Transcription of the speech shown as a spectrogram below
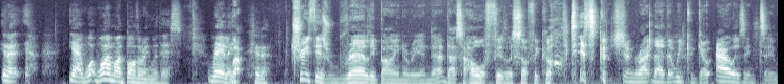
you know, yeah, what, why am I bothering with this? Really, Well- you know. Truth is rarely binary, and that, that's a whole philosophical discussion right there that we could go hours into.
